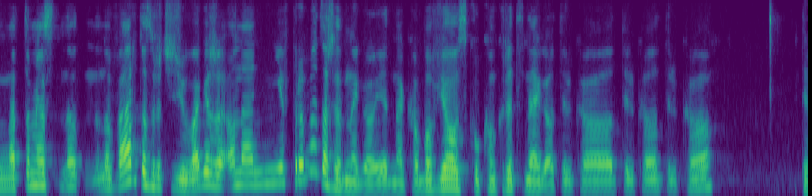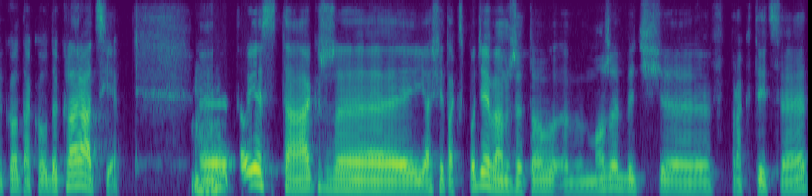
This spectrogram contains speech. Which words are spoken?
natomiast no, no, warto zwrócić uwagę, że ona nie wprowadza żadnego jednak obowiązku konkretnego, tylko, tylko, tylko, tylko taką deklarację. E, mhm. To jest tak, że ja się tak spodziewam, że to może być w praktyce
